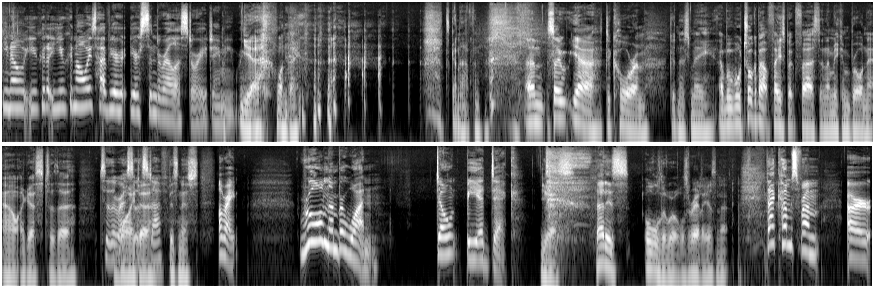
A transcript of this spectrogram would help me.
You know, you could you can always have your your Cinderella story, Jamie. Yeah, one day. it's going to happen. Um, so, yeah, decorum. Goodness me. Uh, and we'll, we'll talk about Facebook first, and then we can broaden it out, I guess, to the, To the rest of the stuff. business. All right. Rule number one: Don't be a dick. Yes, that is all the rules, really, isn't it? That comes from our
